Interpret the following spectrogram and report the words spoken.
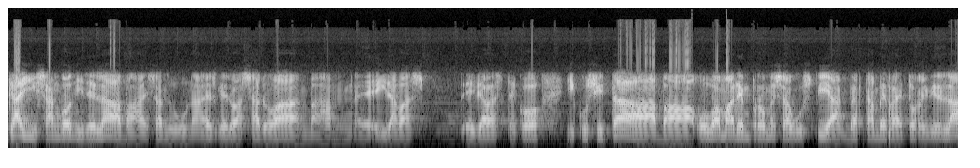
gai izango direla, ba, esan duguna, ez, gero azaroan, ba, e, irabaz, irabazteko ikusita ba, Obamaren promesa guztiak bertan berra etorri direla,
